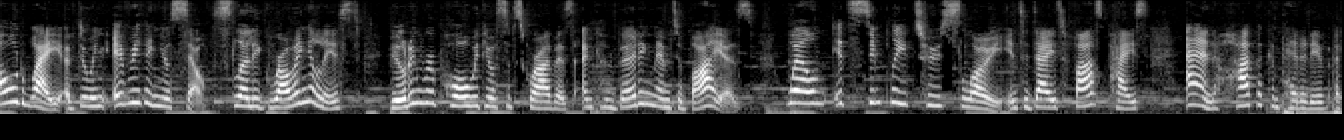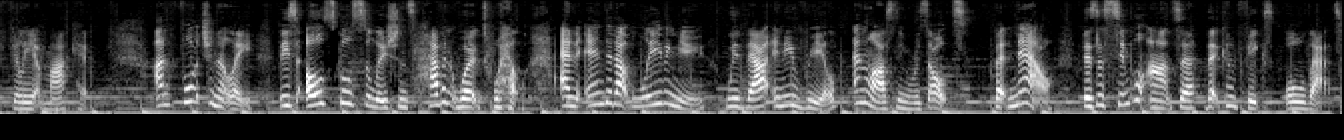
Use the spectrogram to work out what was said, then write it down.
old way of doing everything yourself, slowly growing a list, building rapport with your subscribers and converting them to buyers, well, it's simply too slow in today's fast-paced and hyper-competitive affiliate market. Unfortunately, these old school solutions haven't worked well and ended up leaving you without any real and lasting results. But now, there's a simple answer that can fix all that.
